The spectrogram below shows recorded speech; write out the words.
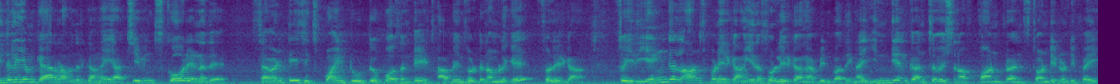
இதுலேயும் கேரளா வந்திருக்காங்க. அச்சீவிங் ஸ்கோர் என்னது? Seventy six point two two percentage அப்படின்னு சொல்லிட்டு நம்மளுக்கு சொல்லியிருக்காங்க. ஸோ இது எங்கே லான்ச் பண்ணியிருக்காங்க? இதை சொல்லியிருக்காங்க அப்படின்னு பார்த்தீங்கன்னா Indian conservation of conference twenty twenty five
